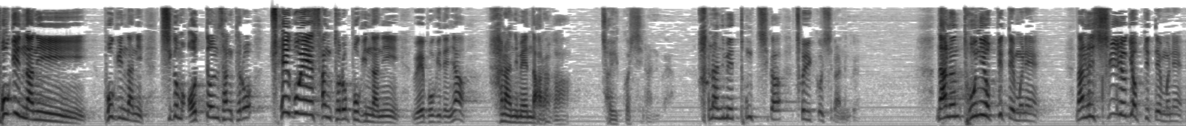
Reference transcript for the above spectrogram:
복이 있나니, 복이 있나니, 지금 어떤 상태로? 최고의 상태로 복이 있나니, 왜 복이 되냐? 하나님의 나라가 저희 것이라는 거야. 하나님의 통치가 저희 것이라는 거야. 나는 돈이 없기 때문에 나는 실력이 없기 때문에,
